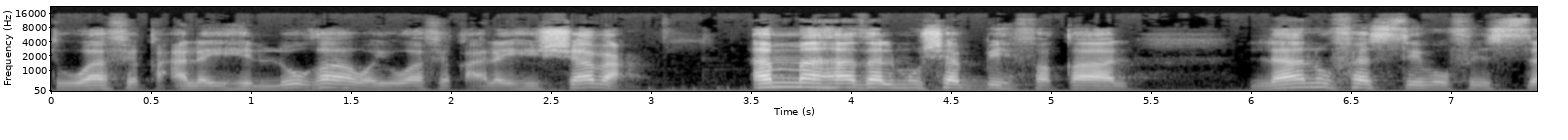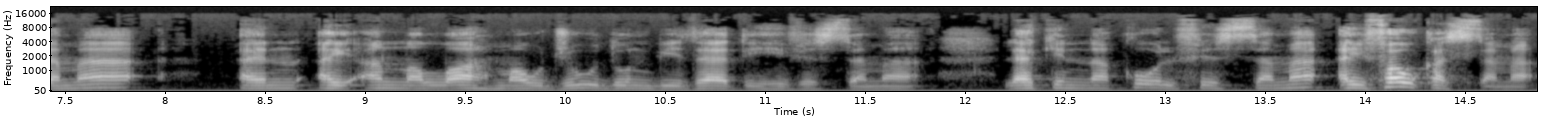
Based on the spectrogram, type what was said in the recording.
توافق عليه اللغة ويوافق عليه الشرع. أما هذا المشبه فقال لا نفسر في السماء أن أي أن الله موجود بذاته في السماء. لكن نقول في السماء أي فوق السماء.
